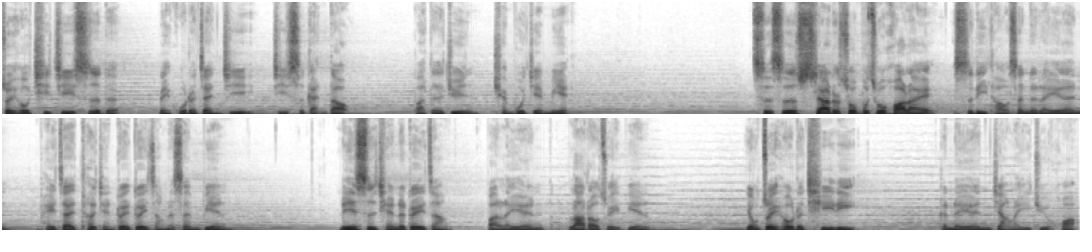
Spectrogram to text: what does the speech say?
最后，奇迹似的，美国的战机及时赶到，把德军全部歼灭。此时，吓得说不出话来、死里逃生的雷恩陪在特遣队队长的身边。临死前的队长把雷恩拉到嘴边，用最后的气力跟雷恩讲了一句话，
